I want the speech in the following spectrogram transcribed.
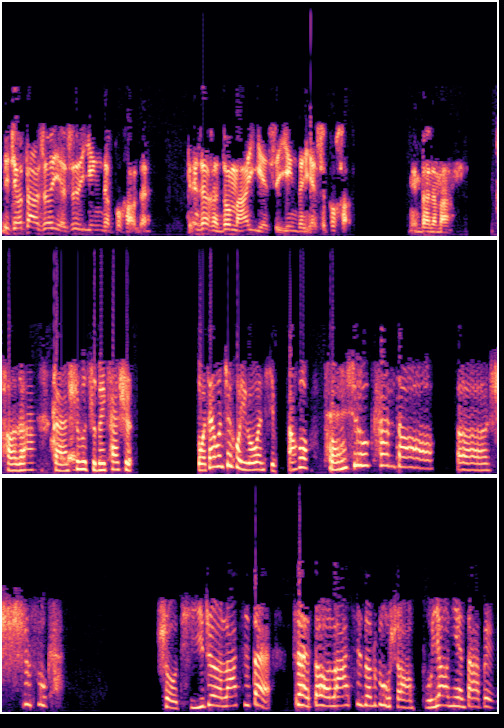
一条大蛇也是阴的，不好的，变成很多蚂蚁也是阴的，也是不好的，明白了吗？好的，感恩师傅慈悲开示。我再问最后一个问题，然后同修看到呃师傅看手提着垃圾袋，在倒垃圾的路上不要念大悲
